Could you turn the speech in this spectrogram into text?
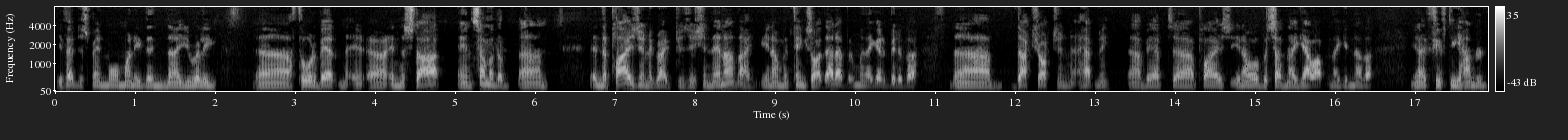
You've had to spend more money than uh, you really uh, thought about in, uh, in, the start. And some of the um, and the players are in a great position then, aren't they? You know, when things like that happen, when they get a bit of a uh, Dutch auction happening about uh, players, you know, all of a sudden they go up and they get another, you know, 50, 100,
